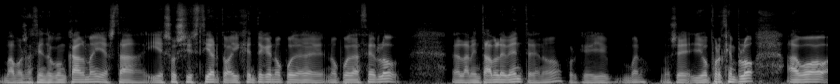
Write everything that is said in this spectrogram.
vamos haciendo con calma y ya está. Y eso sí es cierto, hay gente que no puede, no puede hacerlo, eh, lamentablemente, ¿no? Porque, bueno, no sé, yo, por ejemplo, hago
